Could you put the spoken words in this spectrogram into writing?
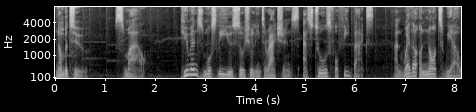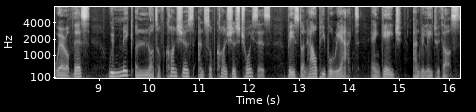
Number 2. Smile Humans mostly use social interactions as tools for feedbacks and whether or not we are aware of this, we make a lot of conscious and subconscious choices based on how people react, engage and relate with us.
